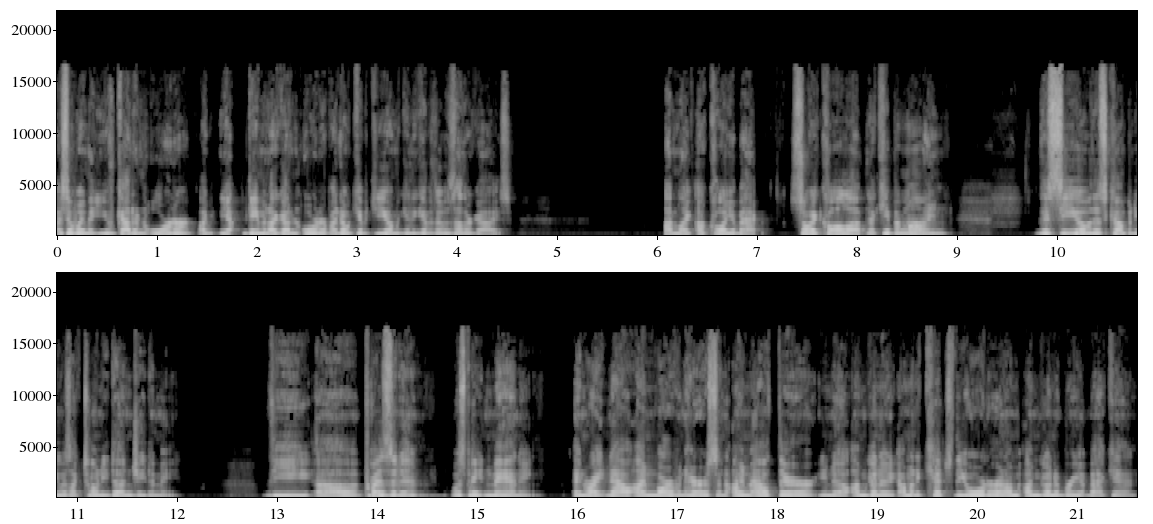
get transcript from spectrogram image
I said, wait a minute, you've got an order? I, yeah, Damon, I got an order. If I don't give it to you, I'm going to give it to those other guys. I'm like, I'll call you back. So I call up. Now, keep in mind, the CEO of this company was like Tony Dungy to me. The uh, president was Peyton Manning. And right now I'm Marvin Harrison. I'm out there, you know, I'm going to I'm going to catch the order and I'm I'm going to bring it back in,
